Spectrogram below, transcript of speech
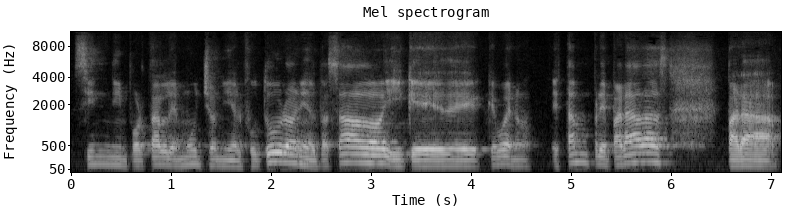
sin importarle mucho ni el futuro ni el pasado y que, que bueno, están preparadas para,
